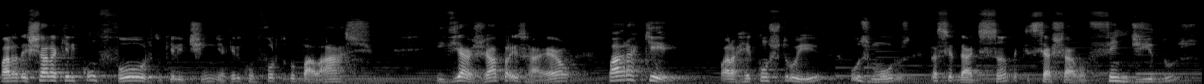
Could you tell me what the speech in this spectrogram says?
para deixar aquele conforto que ele tinha, aquele conforto do palácio, e viajar para Israel. Para quê? Para reconstruir os muros da cidade santa que se achavam fendidos.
